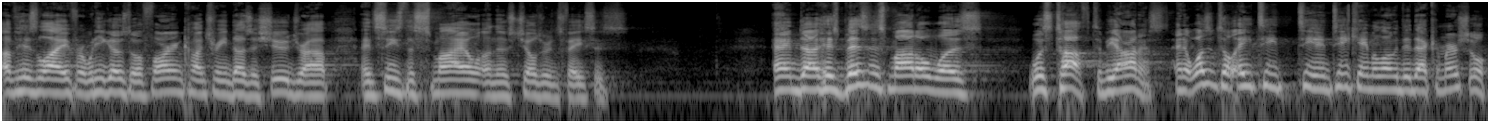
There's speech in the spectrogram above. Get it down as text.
of his life are when he goes to a foreign country and does a shoe drop and sees the smile on those children's faces. And uh, his business model was, was tough, to be honest. And it wasn't until AT&T came along and did that commercial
